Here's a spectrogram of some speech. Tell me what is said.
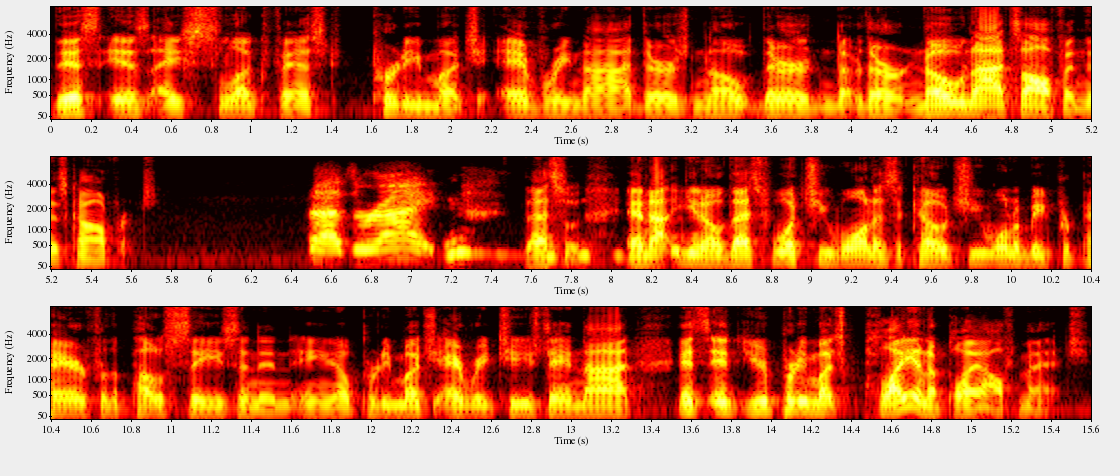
This is a slugfest pretty much every night. There's no there there are no nights off in this conference. That's right. that's and I, you know that's what you want as a coach. You want to be prepared for the postseason, and, and you know pretty much every Tuesday night, it's it, you're pretty much playing a playoff match.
